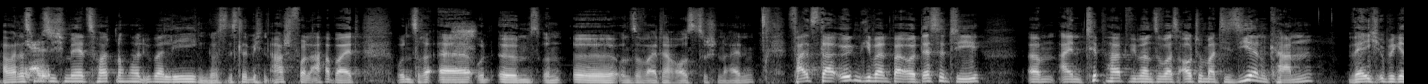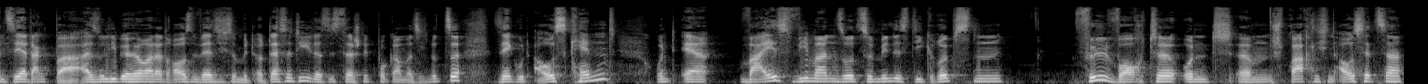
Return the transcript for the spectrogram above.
Aber das Ja, muss ich mir jetzt heute nochmal überlegen. Das ist nämlich ein Arsch voll Arbeit, unsere äh und öms und äh und so weiter rauszuschneiden. Falls da irgendjemand bei Audacity ähm, einen Tipp hat, wie man sowas automatisieren kann, wäre ich übrigens sehr dankbar. Also liebe Hörer da draußen, wer sich so mit Audacity, das ist das Schnittprogramm, was ich nutze, sehr gut auskennt und er weiß, wie man so zumindest die gröbsten Füllworte und ähm, sprachlichen Aussetzer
